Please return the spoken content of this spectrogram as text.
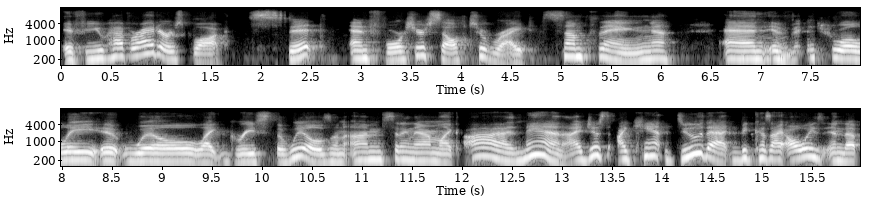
if you have writer's block, sit and force yourself to write something and Mhm. eventually it will like grease the wheels and i'm sitting there i'm like ah man i just i can't do that because i always end up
